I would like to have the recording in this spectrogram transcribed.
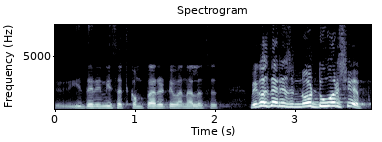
Is there any such comparative analysis? Because there is no doership.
